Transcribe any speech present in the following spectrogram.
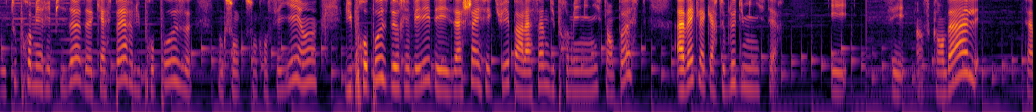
le tout premier épisode, Casper lui propose, donc son, conseiller, hein, lui propose de révéler des achats effectués par la femme du Premier ministre en poste avec la carte bleue du ministère. Et c'est un scandale, ça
